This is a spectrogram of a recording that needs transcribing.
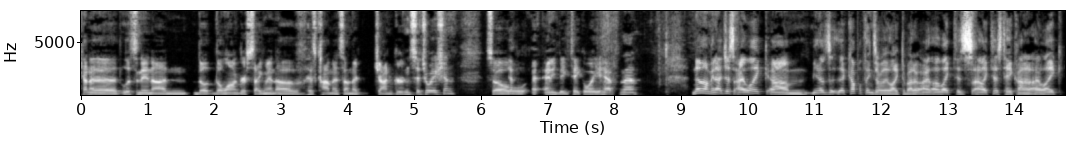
kind of listen in on the the longer segment of his comments on the Jon Gruden situation. So, any big takeaway you had from that? No, I mean, I just I like um, you know, a couple things I really liked about it. I, I liked his I liked his take on it. I like,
